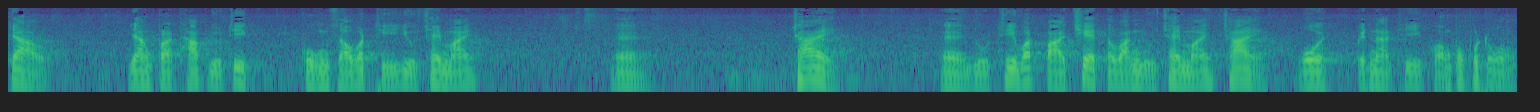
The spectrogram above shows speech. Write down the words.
เจ้ายังประทับอยู่ที่กรุงสาวัตถีอยู่ใช่ไหมเออใช่เอออยู่ที่วัดป่าเชตตะวันอยู่ใช่ไหมใช่ โอ้ยเป็นหน้าที่ของพระพุทธองค์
